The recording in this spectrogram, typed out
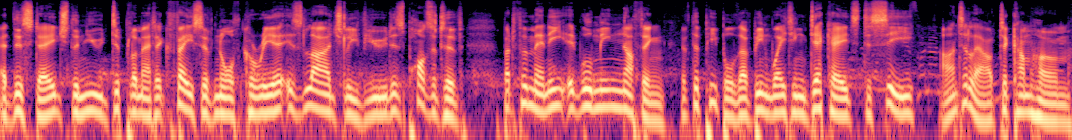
At this stage, the new diplomatic face of North Korea is largely viewed as positive, but for many it will mean nothing if the people they've been waiting decades to see aren't allowed to come home.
